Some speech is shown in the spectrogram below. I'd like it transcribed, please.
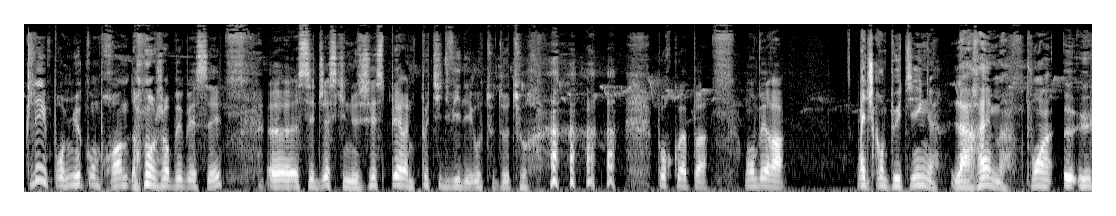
clés pour mieux comprendre dans mon genre BBC. Euh, c'est Jess qui nous espère une petite vidéo tout autour. Pourquoi pas? On verra. Edge Computing, la REM.eu,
